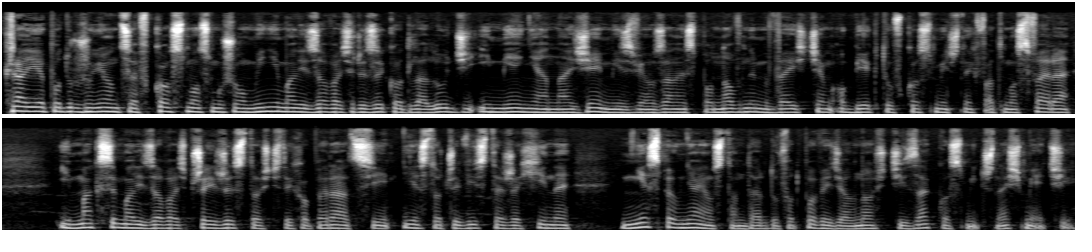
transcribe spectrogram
Kraje podróżujące w kosmos muszą minimalizować ryzyko dla ludzi i mienia na Ziemi związane z ponownym wejściem obiektów kosmicznych w atmosferę i maksymalizować przejrzystość tych operacji. Jest oczywiste, że Chiny nie spełniają standardów odpowiedzialności za kosmiczne śmieci.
